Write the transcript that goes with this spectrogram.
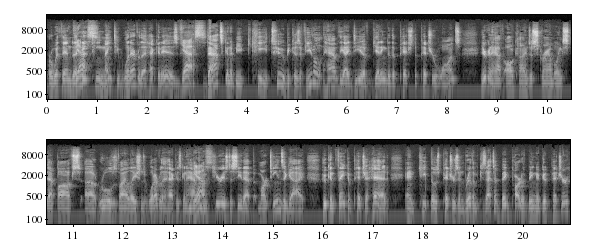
or within the Yes. 18, 19, whatever the heck it is. Yes. That's going to be key too, because if you don't have the idea of getting to the pitch the pitcher wants, you're going to have all kinds of scrambling, step offs, uh, rules violations, whatever the heck is going to happen. Yes. I'm curious to see that. But Martine's a guy who can think a pitch ahead and keep those pitchers in rhythm, because that's a big part of being a good pitcher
